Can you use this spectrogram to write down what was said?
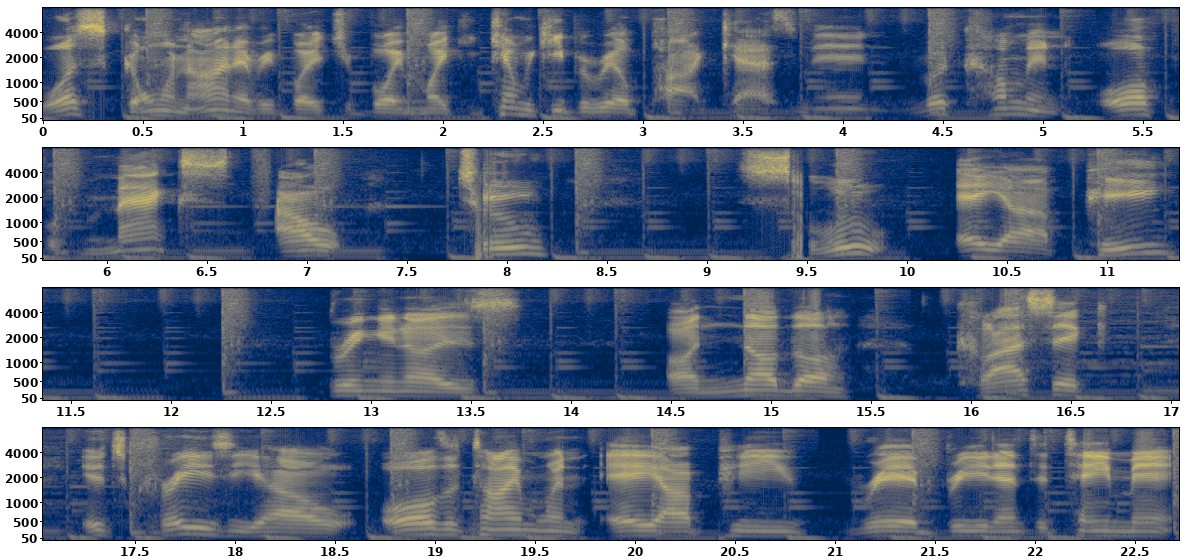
What's going on, everybody? It's your boy Mikey. Can we keep it real podcast, man? We're coming off of Max Out 2. Salute ARP bringing us another classic. It's crazy how all the time when ARP, Rare Breed Entertainment,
